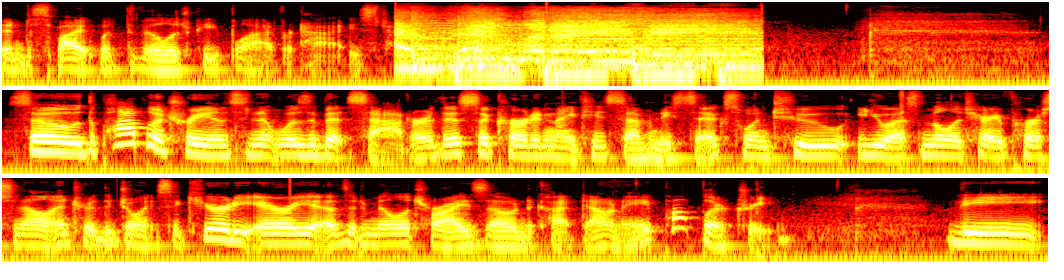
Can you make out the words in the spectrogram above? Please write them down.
and despite what the village people advertised. So the poplar tree incident was a bit sadder. This occurred in 1976 when two U.S. military personnel entered the joint security area of the demilitarized zone to cut down a poplar tree. The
